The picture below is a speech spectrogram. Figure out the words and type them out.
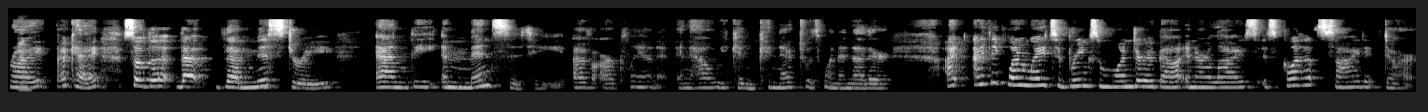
right, yeah. okay. So the that the mystery and the immensity of our planet and how we can connect with one another. I, I think one way to bring some wonder about in our lives is go outside at dark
